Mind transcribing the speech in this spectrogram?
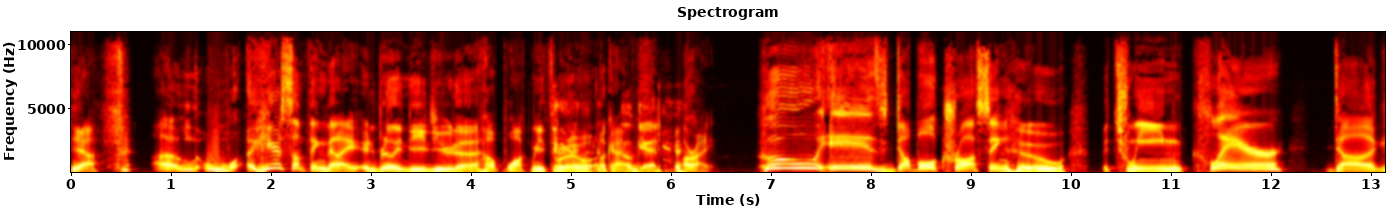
yeah. Uh, w- here's something that I really need you to help walk me through. Okay. oh, good. All right. Who is double crossing who between Claire, Doug,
